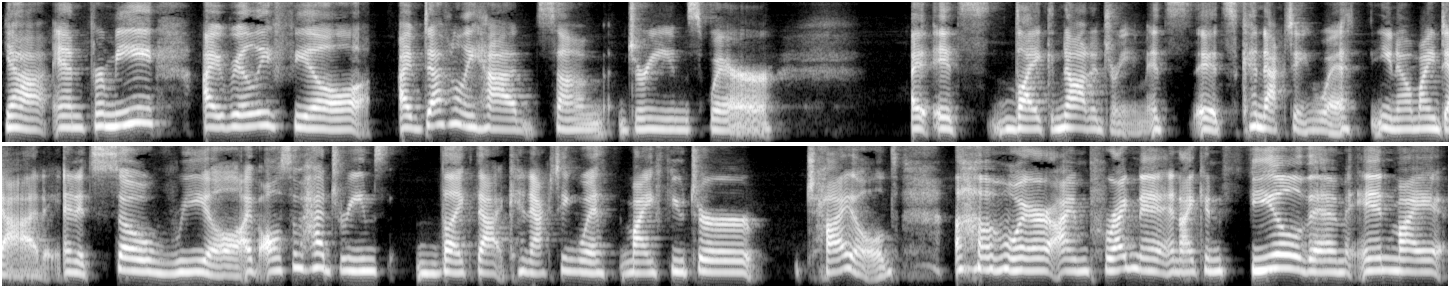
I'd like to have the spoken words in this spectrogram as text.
Yeah. And for me, I really feel I've definitely had some dreams where it's like not a dream it's it's connecting with you know my dad and it's so real i've also had dreams like that connecting with my future child um, where i'm pregnant and i can feel them in my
